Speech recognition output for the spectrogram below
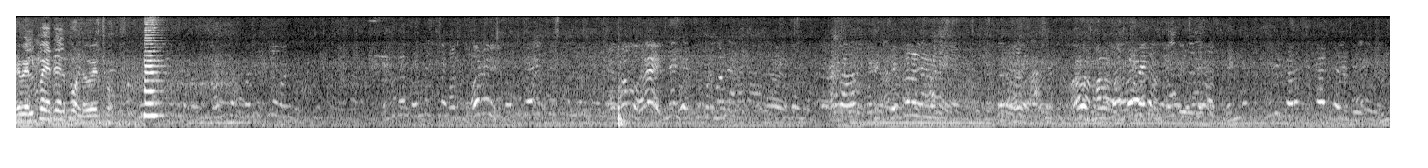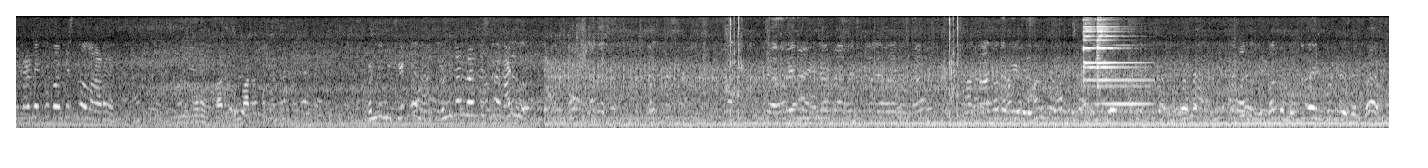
నువ్వు వెళ్ళిపో అయితే వెళ్ళిపో నువ్వు వెళ్ళిపో. రెండు మీకు చెప్పాను రెండు గంటలు అడుగు ముందుగా ఇన్ఫార్మ్ చేశాను సార్.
